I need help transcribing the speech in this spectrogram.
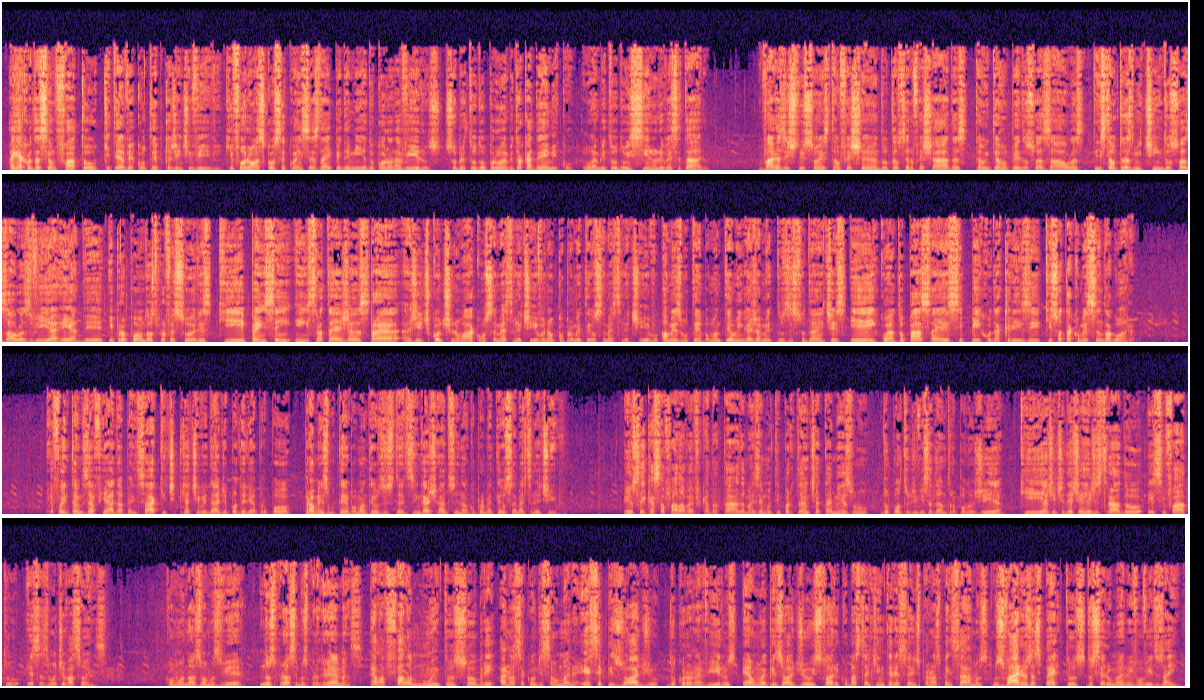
Aí aconteceu um fato que tem a ver com o tempo que a gente vive, que foram as consequências da epidemia do coronavírus, sobretudo para o âmbito acadêmico, o âmbito do ensino universitário. Várias instituições estão fechando, estão sendo fechadas, estão interrompendo suas aulas, estão transmitindo suas aulas via EAD e propondo aos professores que pensem em estratégias para a gente continuar com o semestre letivo, não comprometer o semestre letivo, ao mesmo tempo manter o engajamento dos estudantes e enquanto passa esse pico da crise que só está começando agora. Eu fui então desafiado a pensar que tipo de atividade eu poderia propor para ao mesmo tempo manter os estudantes engajados e não comprometer o semestre letivo. Eu sei que essa fala vai ficar datada, mas é muito importante, até mesmo do ponto de vista da antropologia, que a gente deixe registrado esse fato, essas motivações. Como nós vamos ver nos próximos programas, ela fala muito sobre a nossa condição humana. Esse episódio do coronavírus é um episódio histórico bastante interessante para nós pensarmos os vários aspectos do ser humano envolvidos aí.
